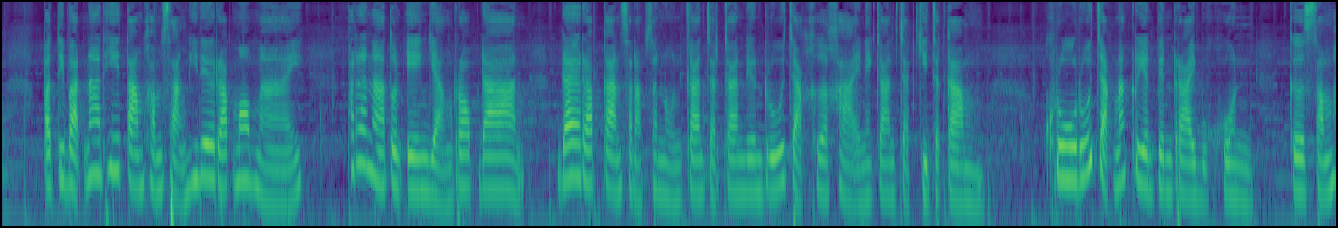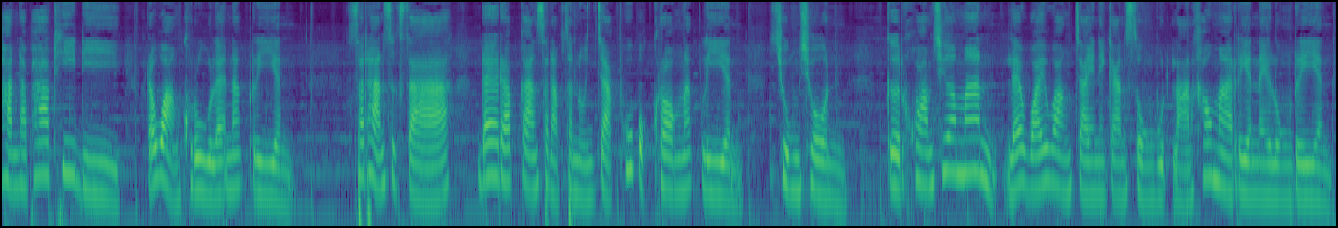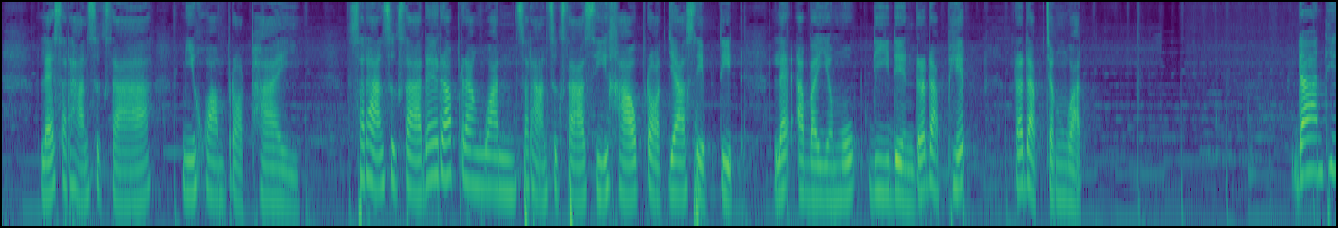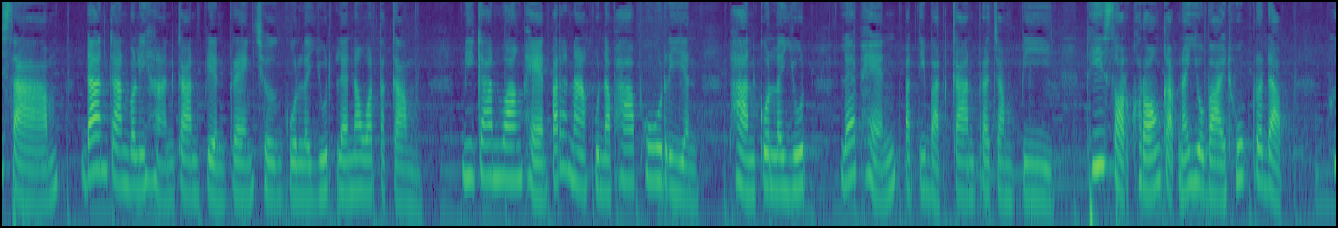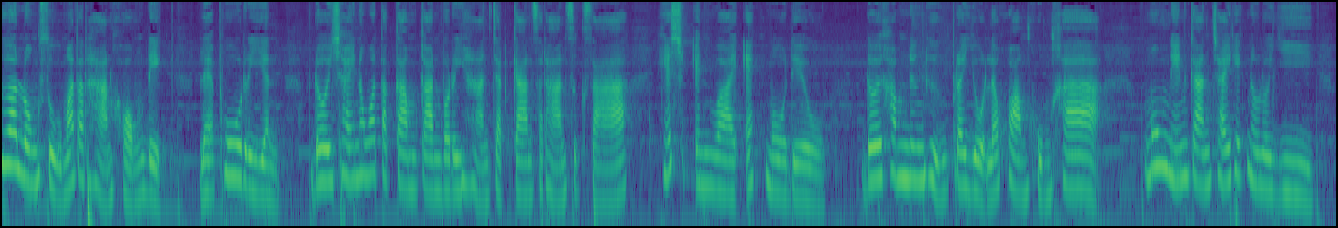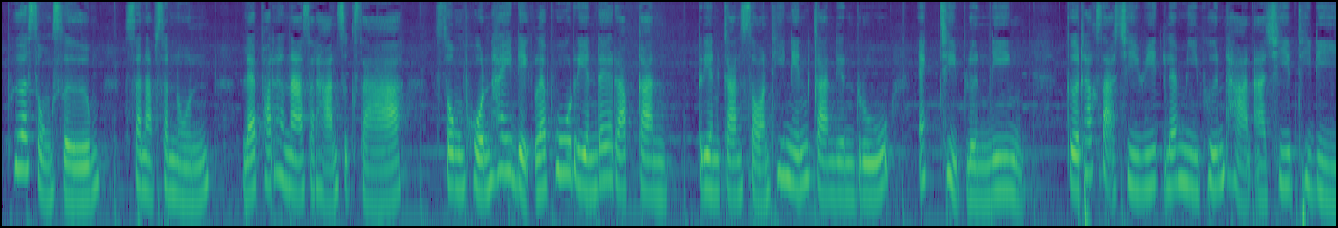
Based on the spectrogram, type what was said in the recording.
ปฏิบัติหน้าที่ตามคำสั่งที่ได้รับมอบหมาย พัฒนาตนเองอย่างรอบด้าน ได้รับการสนับสนุนการจัดการเรียนรู้จากเครือข่ายในการจัดกิจกรรม ครูรู้จักนักเรียนเป็นรายบุคคล เกิดสัมพันธภาพที่ดี ระหว่างครูและนักเรียน สถานศึกษาได้รับการสนับสนุนจากผู้ปกครองนักเรียน ชุมชน เกิดความเชื่อมั่นและไว้วางใจในการส่งบุตรหลานเข้ามาเรียนในโรงเรียน และสถานศึกษามีความปลอดภัย สถานศึกษาได้รับรางวัล สถานศึกษาสีขาวปลอดยาเสพติด และอบายมุกดีเด่นระดับเพชร ระดับจังหวัด ด้านที่ 3 ด้านการบริหารการเปลี่ยนแปลงเชิงกลยุทธ์และนวัตกรรม มีการวางแผนพัฒนาคุณภาพผู้เรียน ผ่านกลยุทธ์ และแผนปฏิบัติการประจำปี ที่สอดคล้องกับนโยบายทุกระดับ เพื่อลงสู่มาตรฐานของเด็กและผู้เรียน โดยใช้นวัตกรรมการบริหารจัดการสถานศึกษา HNY X Model โดยคำนึงถึงประโยชน์และความคุ้มค่า มุ่งเน้นการใช้เทคโนโลยี เพื่อส่งเสริม สนับสนุน และพัฒนาสถานศึกษา ส่งผลให้เด็กและผู้เรียนได้รับการ เรียนการสอนที่เน้นการเรียนรู้ Active Learning เกิดทักษะชีวิตและมีพื้นฐานอาชีพที่ดี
